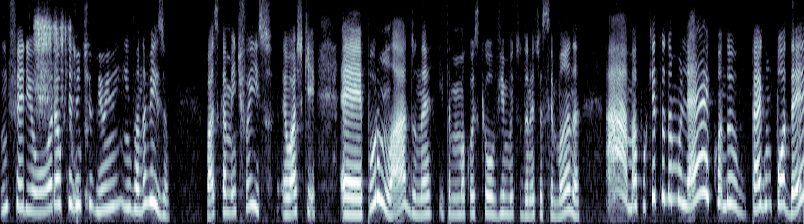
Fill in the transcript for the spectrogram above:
inferior ao que a gente viu em, em WandaVision. Basicamente foi isso. Eu acho que, é, por um lado, né, e também uma coisa que eu ouvi muito durante a semana, ah, mas por que toda mulher, quando pega um poder,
